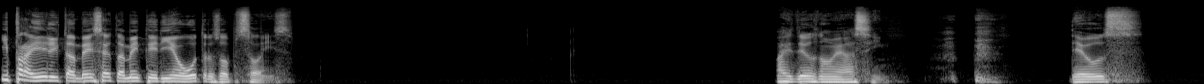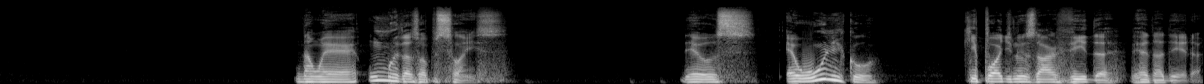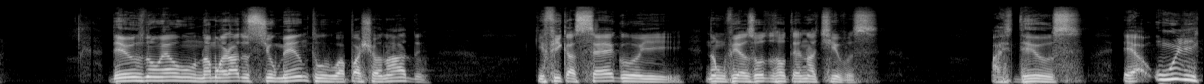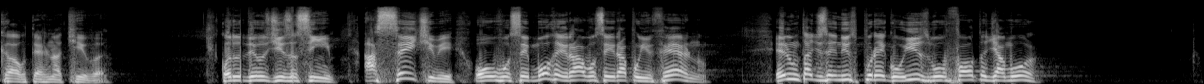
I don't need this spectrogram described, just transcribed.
E para ele também certamente teria outras opções. Mas Deus não é assim. Deus não é uma das opções. Deus é o único que pode nos dar vida verdadeira. Deus não é um namorado ciumento, apaixonado que fica cego e não vê as outras alternativas. Mas Deus é a única alternativa. Quando Deus diz assim: aceite-me, ou você morrerá, você irá para o inferno, Ele não está dizendo isso por egoísmo ou falta de amor,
